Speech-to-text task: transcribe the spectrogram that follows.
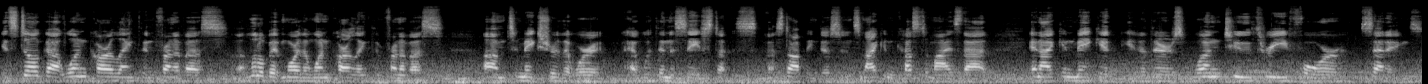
It's still got one car length in front of us, a little bit more than one car length in front of us um, to make sure that we're within a safe st- stopping distance. And I can customize that and I can make it, you know, there's one, two, three, four settings.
